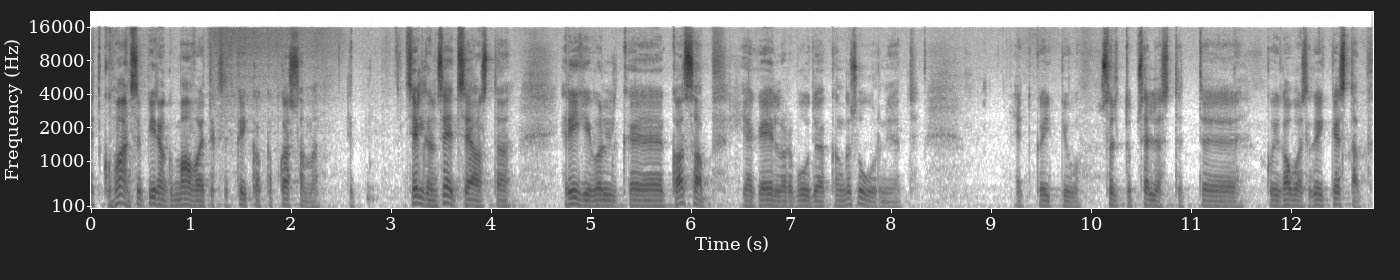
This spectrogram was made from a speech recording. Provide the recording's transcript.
et kui majanduse piirangud maha võetakse, et kõik hakkab kasvama, et selge on see, et see aasta riigivõlg eh, kasvab ja ka eelarve puudujääk on ka suur, nii et et kõik ju sõltub sellest, et eh, kui kaua see kõik kestab.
